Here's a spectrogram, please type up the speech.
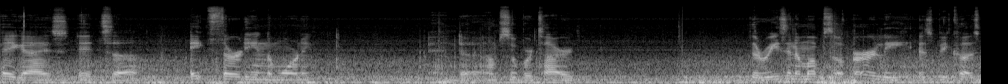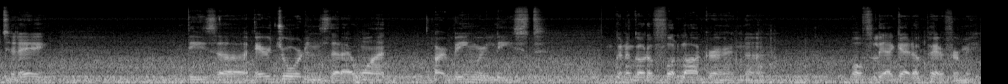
Hey guys, it's uh, 8.30 in the morning and uh, I'm super tired. The reason I'm up so early is because today these uh, Air Jordans that I want are being released. I'm gonna go to Foot Locker and uh, hopefully I get a pair for me.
